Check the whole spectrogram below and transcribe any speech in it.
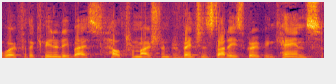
work for the Community Based Health Promotion and Prevention Studies Group in Cairns.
